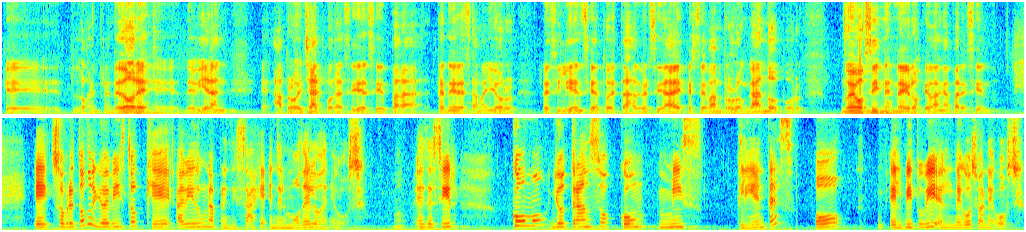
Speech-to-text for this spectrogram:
que los emprendedores eh, debieran eh, aprovechar, por así decir, para tener esa mayor resiliencia a todas estas adversidades que se van prolongando por nuevos cisnes negros que van apareciendo? Eh, sobre todo yo he visto que ha habido un aprendizaje en el modelo de negocio. Es decir, cómo yo transo con mis clientes o el B2B, el negocio a negocio.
